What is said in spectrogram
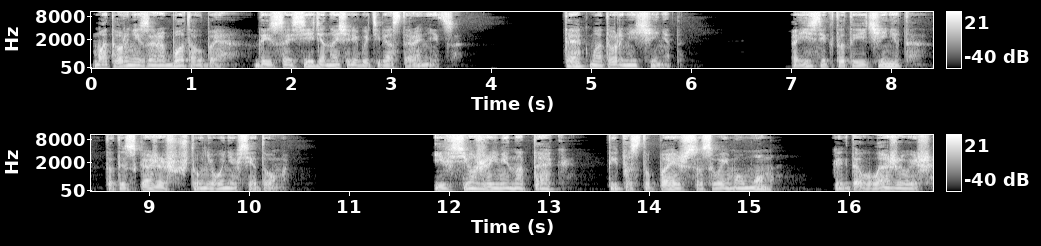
Мотор не заработал бы, да и соседи начали бы тебя сторониться. Так мотор не чинит. А если кто-то и чинит, то ты скажешь, что у него не все дома. И все же именно так ты поступаешь со своим умом, когда улаживаешь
